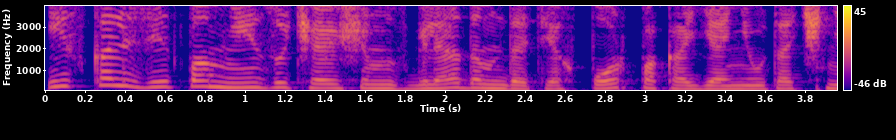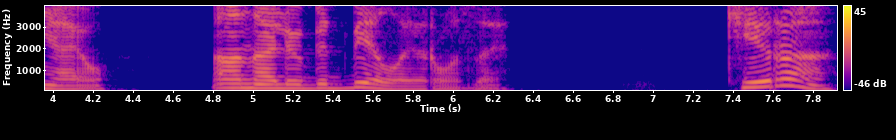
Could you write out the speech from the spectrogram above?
и скользит по мне изучающим взглядом до тех пор, пока я не уточняю. Она любит белые розы. «Кира?»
